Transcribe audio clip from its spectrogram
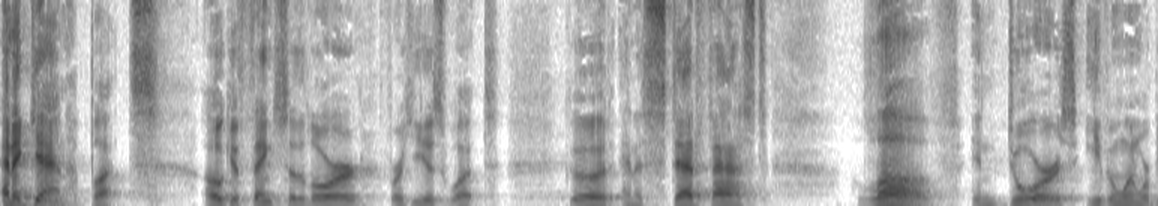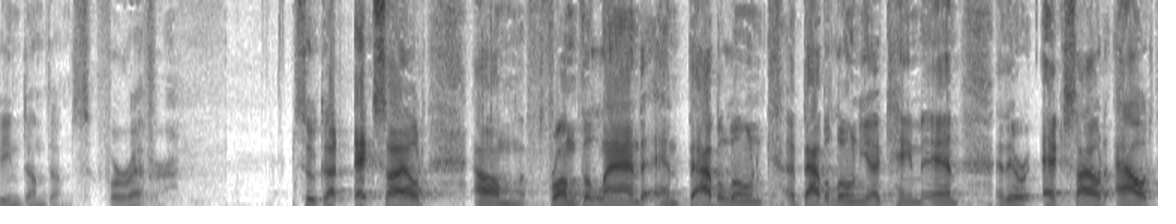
and again. But, Oh, give thanks to the Lord, for he is what? Good. And a steadfast love endures even when we're being dum dums forever. So got exiled um, from the land, and Babylon, Babylonia came in, and they were exiled out.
